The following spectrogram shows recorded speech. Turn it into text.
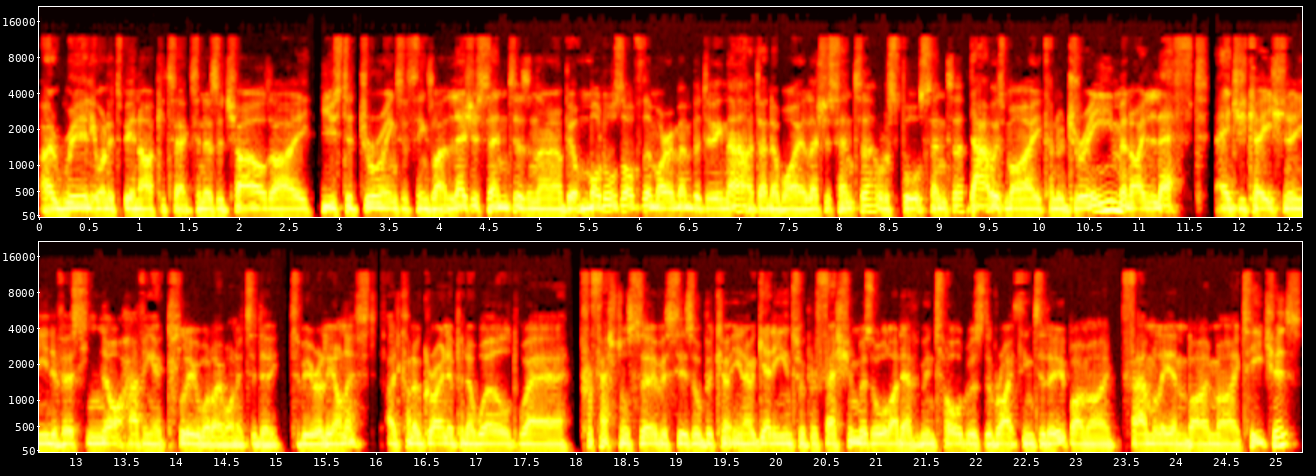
I really wanted to be an architect. And as a child, I used to drawings of things like leisure centers and then I built models of them. I remember doing that. I don't know why a leisure center or a sports center. That was my kind of dream. And I left education and university not having a clue what I wanted to do, to be really honest. I'd kind of grown up in a world where professional services or, you know, getting into a profession was all I'd ever been told was the right thing to do by my family and by my teachers,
